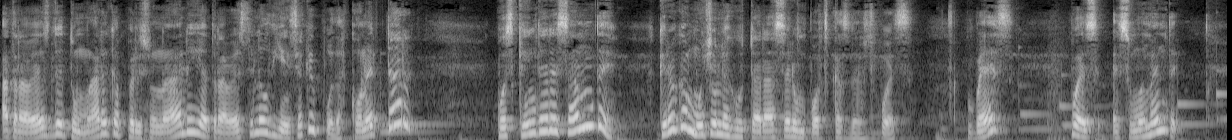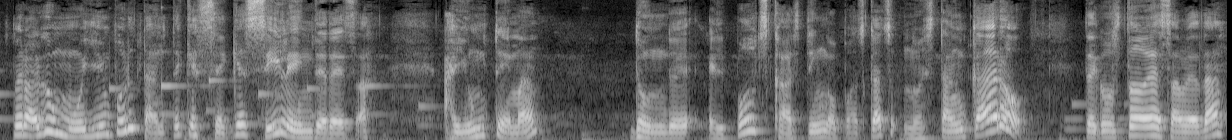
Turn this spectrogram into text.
a través de tu marca personal y a través de la audiencia que puedas conectar. Pues qué interesante. Creo que a muchos les gustará hacer un podcast después. ¿Ves? Pues es sumamente. Pero algo muy importante que sé que sí le interesa. Hay un tema donde el podcasting o podcast no es tan caro. ¿Te gustó esa, verdad?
